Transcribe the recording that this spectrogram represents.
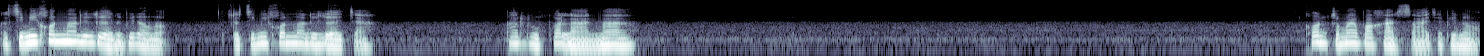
ก็สิมีคนมาเรื่อยๆนะพี่น้องเนาะก็สิมีคนมาเรื่อยๆจ้ะพาลูกพาหลานมาคนก็มาบ่ขาดสายจ้ะพี่น้อง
